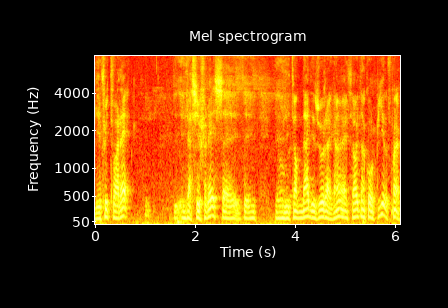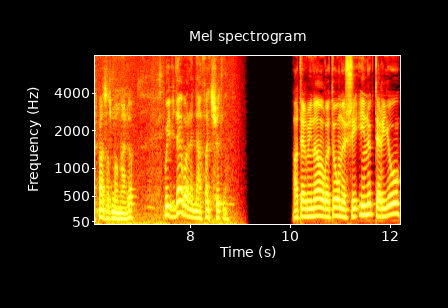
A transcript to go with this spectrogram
les, feux de forêt, la sécheresse, les tornades, les ouragans, ça va être encore pire, je pense, à ce moment-là. C'est pas évident d'avoir un enfant tout de suite. Là. En terminant, on retourne chez Inuk Terrio.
